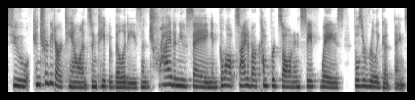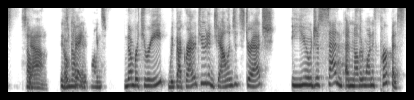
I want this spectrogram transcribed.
to contribute our talents and capabilities and try the new thing and go outside of our comfort zone in safe ways. Those are really good things. So yeah. it's okay. really good points. Number three, we've got gratitude and challenge and stretch you just said another one is purpose.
